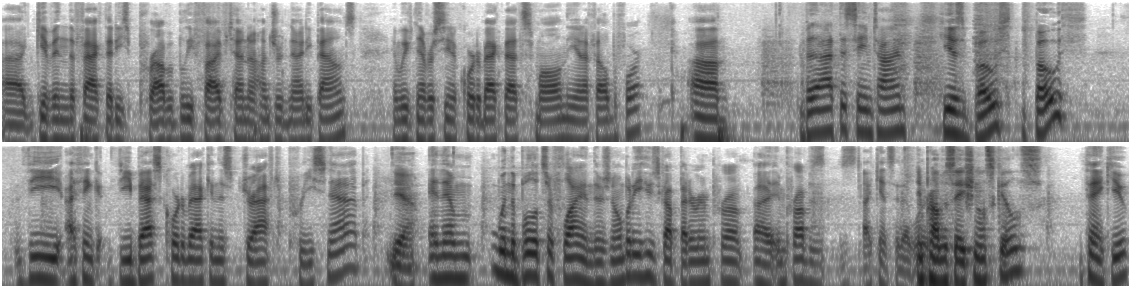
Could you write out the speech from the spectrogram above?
uh, given the fact that he's probably 5'10", 190 pounds, and we've never seen a quarterback that small in the NFL before. Um, but at the same time, he is both both the I think the best quarterback in this draft pre-snap, Yeah. and then when the bullets are flying, there's nobody who's got better improv uh, improv. I can't say that word. Improvisational skills. Thank you.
